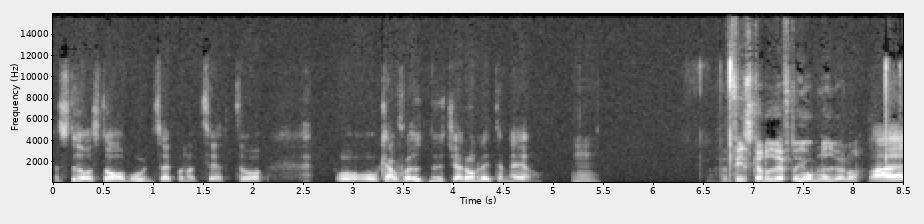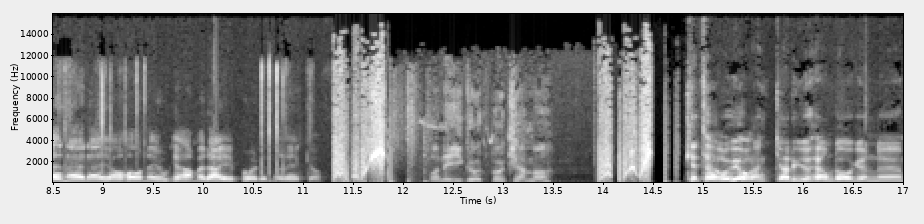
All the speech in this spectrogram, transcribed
en större stab runt sig på något sätt och, och, och kanske utnyttja dem lite mer. Mm. Fiskar du efter jobb nu eller? Nej, nej, nej. Jag har nog här med dig på det. Det räcker. Har ni guckburk hemma? Kentaro och jag rankade ju häromdagen eh,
